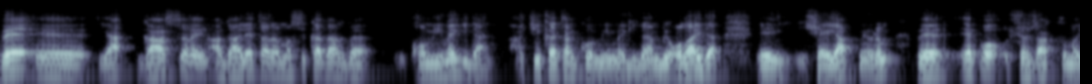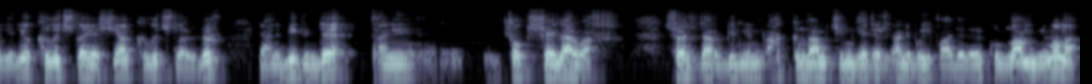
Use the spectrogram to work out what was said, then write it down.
ve e, ya Galatasaray'ın adalet araması kadar da komiğime giden, hakikaten komiğime giden bir olay da e, şey yapmıyorum ve hep o söz aklıma geliyor. Kılıçla yaşayan kılıçla ölür. Yani bir günde hani çok şeyler var. Sözler birinin hakkından kim gelir hani bu ifadeleri kullanmayayım ama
